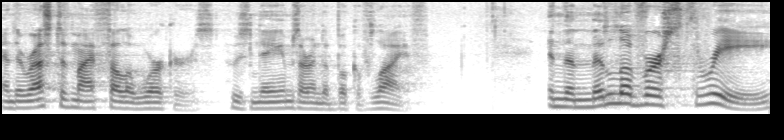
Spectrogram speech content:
and the rest of my fellow workers, whose names are in the book of life. In the middle of verse 3,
